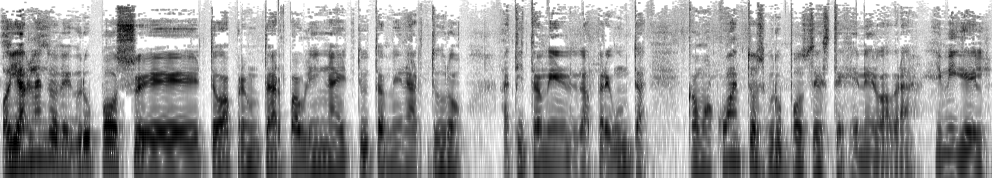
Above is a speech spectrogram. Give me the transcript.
Oye, hablando de grupos, eh, te voy a preguntar, Paulina, y tú también, Arturo, a ti también la pregunta, ¿como cuántos grupos de este género habrá? Y Miguel.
